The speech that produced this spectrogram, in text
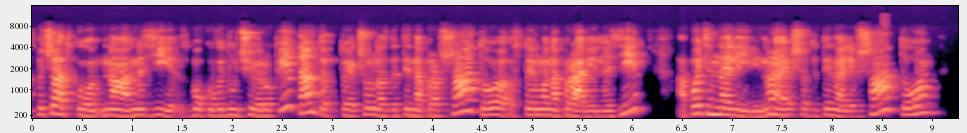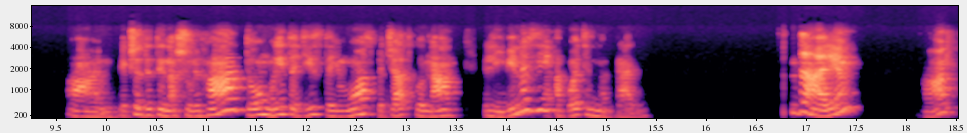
Спочатку на нозі з боку ведучої руки, та, тобто, якщо у нас дитина правша, то стоїмо на правій нозі, а потім на лівій. Ну, а якщо дитина лівша, то а, якщо дитина шульга, то ми тоді стоїмо спочатку на лівій нозі, а потім на правій. Далі. Так.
